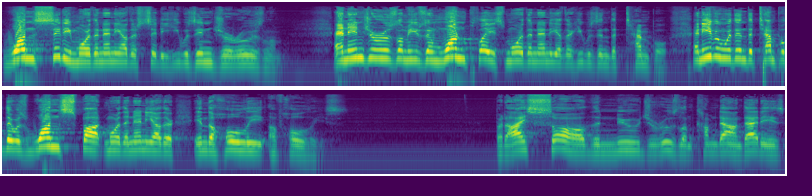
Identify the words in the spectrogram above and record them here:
one city more than any other city. He was in Jerusalem. And in Jerusalem, he was in one place more than any other. He was in the temple. And even within the temple, there was one spot more than any other in the Holy of Holies. But I saw the new Jerusalem come down. That is,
